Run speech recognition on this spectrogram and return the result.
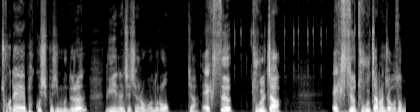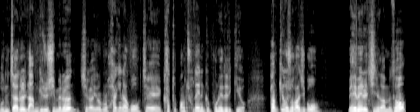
초대 받고 싶으신 분들은 위에 있는 제 전화번호로 자 X 두 글자 X 두 글자만 적어서 문자를 남겨주시면은 제가 여러분 확인하고 제 카톡방 초대 링크 보내드릴게요. 함께 오셔가지고 매매를 진행하면서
